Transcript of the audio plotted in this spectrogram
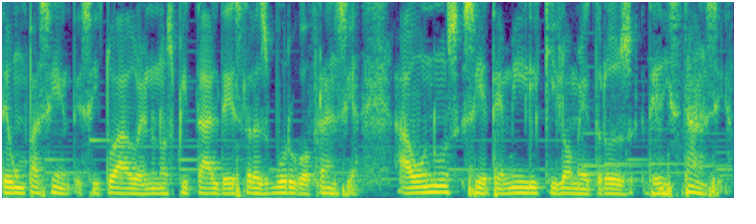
de un paciente situado en un hospital de Estrasburgo, Francia, a unos 7.000 kilómetros de distancia.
